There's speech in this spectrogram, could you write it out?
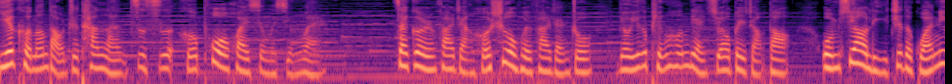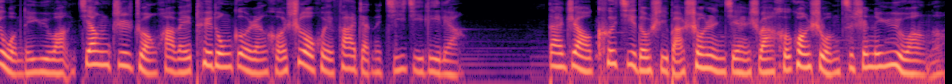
也可能导致贪婪、自私和破坏性的行为。在个人发展和社会发展中，有一个平衡点需要被找到。我们需要理智地管理我们的欲望，将之转化为推动个人和社会发展的积极力量。大家知道，科技都是一把双刃剑，是吧？何况是我们自身的欲望呢？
